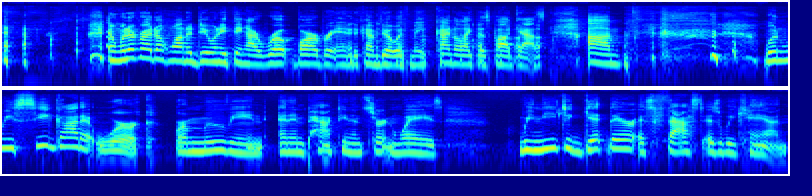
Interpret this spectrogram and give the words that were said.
and whenever I don't want to do anything, I rope Barbara in to come do it with me, kind of like this podcast. Um, when we see God at work or moving and impacting in certain ways, we need to get there as fast as we can.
